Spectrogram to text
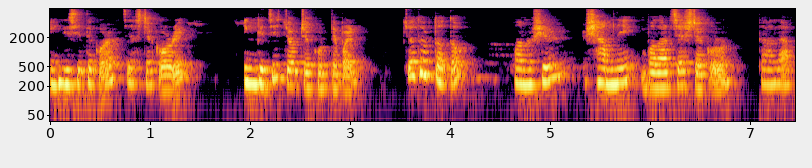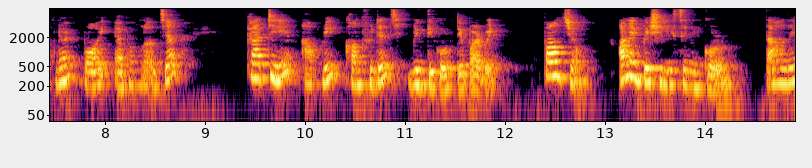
ইংরেজিতে করার চেষ্টা করে ইংরেজি চর্চা করতে পারেন। চতুর্থত, মানুষের সামনে বলার চেষ্টা করুন। তাহলে আপনার ভয় এবং লজ্জা কাটিয়ে আপনি কনফিডেন্স বৃদ্ধি করতে পারবেন। পঞ্চম, অনেক বেশি লিসেনিং করুন। তাহলে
